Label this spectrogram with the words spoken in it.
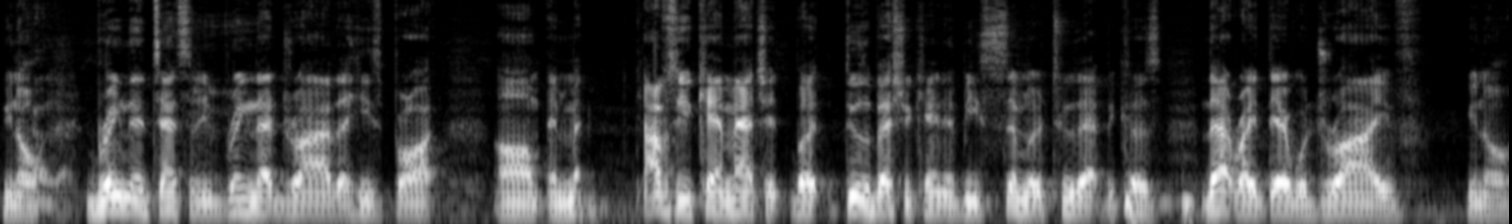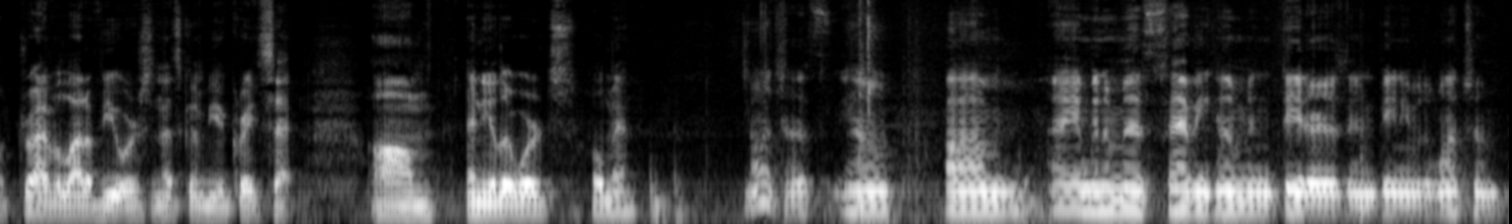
You know, Hell yeah. bring the intensity, bring that drive that he's brought, um, and ma- obviously you can't match it, but do the best you can and be similar to that because that right there will drive you know drive a lot of viewers, and that's going to be a great set. Um, any other words, old man? No, it's just you know, Um, I am gonna miss having him in theaters and being able to watch him.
